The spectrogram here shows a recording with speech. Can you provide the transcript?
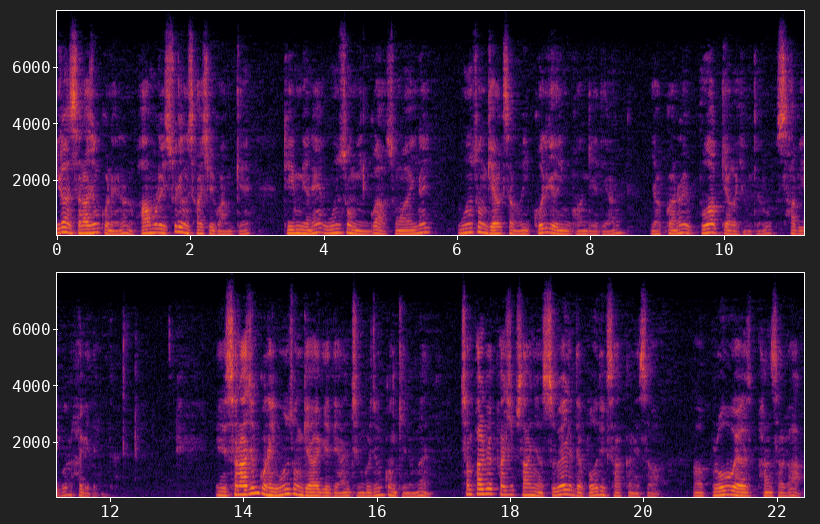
이러한 선하증권에는 화물의 수령 사실과 함께 뒷면에 운송인과 송하인의 운송계약상의 권리의무 관계에 대한 약관을 부합계약의 형태로 삽입을 하게 됩니다. 선하증권의 운송계약에 대한 증거증권 기능은 1884년 스웰 대 버딕 사건에서 어, 브람웰 판사가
